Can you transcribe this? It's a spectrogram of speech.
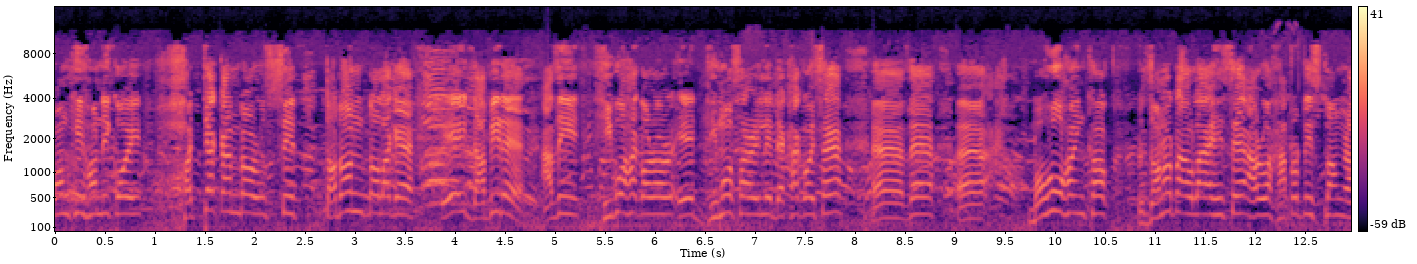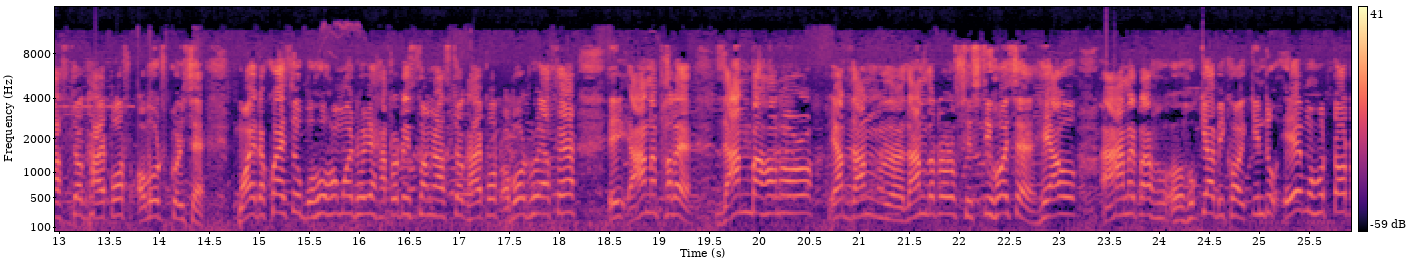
পংখী সন্দিকৈ হত্যাকাণ্ডৰ উচিত তদন্ত লাগে। এই দাবীৰে আজি শিৱসাগৰৰ এই ডিমৌ দেখা গৈছে যে বহু সংখ্যক জনতা ওলাই আহিছে আৰু সাতত্ৰিছ নং ৰাষ্ট্ৰীয় ঘাইপথ অৱৰোধ কৰিছে। মই দেখুৱাইছোঁ বহু সময় ধৰি সাতত্ৰিছ নং ৰাষ্ট্ৰীয় ঘাইপথ অৱৰোধ হৈ আছে। এই আন এফালে যান বাহনৰ ইয়াত যান যান জঁটৰ সৃষ্টি হৈছে সেয়াও আন এটা সুকীয়া বিষয়। কিন্তু এই মুহূৰ্তত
